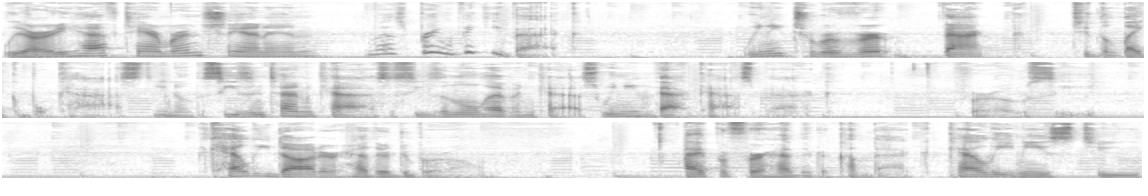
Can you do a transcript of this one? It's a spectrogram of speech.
we already have tamra and shannon. Let's bring Vicki back we need to revert back to the likable cast. You know, the season 10 cast, the season 11 cast. We need that cast back for OC. Kelly Dodd or Heather Dubrow. I prefer Heather to come back. Kelly needs to.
